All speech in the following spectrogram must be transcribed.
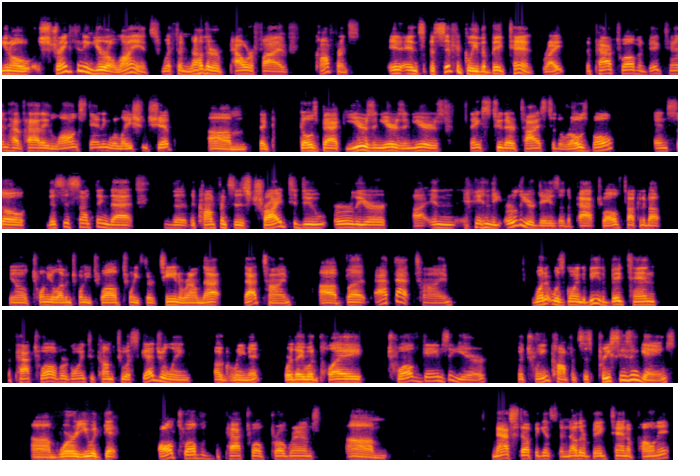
you know, strengthening your alliance with another Power Five conference, and, and specifically the Big Ten, right? The Pac 12 and Big Ten have had a long standing relationship um, that goes back years and years and years, thanks to their ties to the Rose Bowl. And so, this is something that the, the conferences tried to do earlier uh, in in the earlier days of the Pac-12, talking about you know 2011 2012 2013 around that that time. Uh, but at that time what it was going to be the big 10 the pac 12 were going to come to a scheduling agreement where they would play 12 games a year between conferences preseason games um, where you would get all 12 of the pac 12 programs um, matched up against another big 10 opponent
